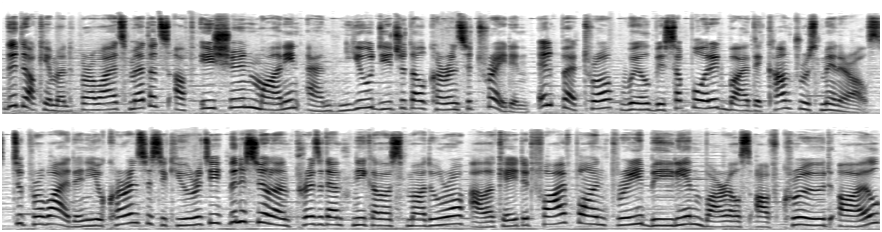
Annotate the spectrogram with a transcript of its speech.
The document provides methods of issuing, mining, and new digital currency trading. El Petro will be supported by the country's minerals. To provide a new currency security, Venezuelan President Nicolas Maduro allocated 5.3 billion barrels of crude oil,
